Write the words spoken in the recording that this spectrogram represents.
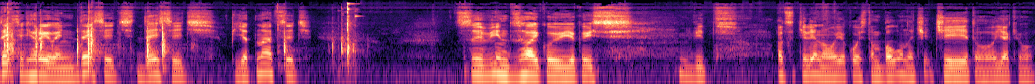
10 гривень, 10, 10, 15. Це він з гайкою якийсь від ацетиленового якогось там балона, чи, чи того, як його,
